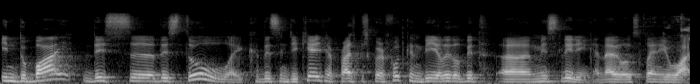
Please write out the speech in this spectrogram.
in Dubai, this uh, this tool, like this indicator, price per square foot, can be a little bit uh, misleading, and I will explain you why.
